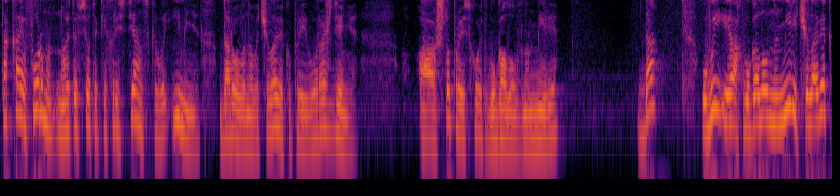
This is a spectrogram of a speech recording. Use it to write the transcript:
такая форма, но это все-таки христианского имени, дарованного человеку при его рождении. А что происходит в уголовном мире? Да, Увы и ах, в уголовном мире человек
